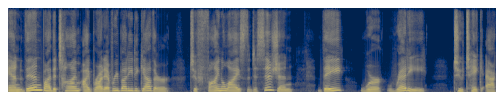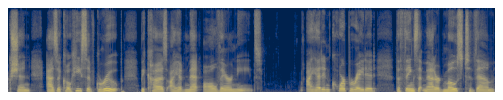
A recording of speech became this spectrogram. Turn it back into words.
And then by the time I brought everybody together to finalize the decision, they were ready to take action as a cohesive group because I had met all their needs. I had incorporated the things that mattered most to them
